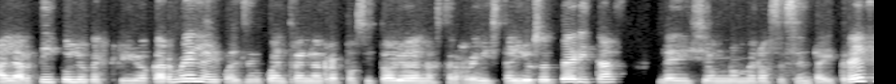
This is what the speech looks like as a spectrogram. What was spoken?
al artículo que escribió Carmela, el cual se encuentra en el repositorio de nuestra revista Used Veritas, la edición número 63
